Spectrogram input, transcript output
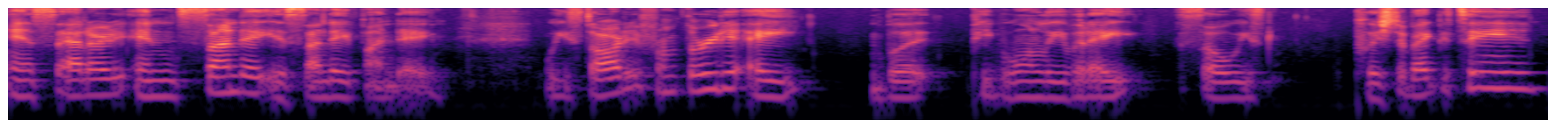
and Saturday and Sunday is Sunday Fun Day. We started from three to eight, but people want to leave at eight, so we pushed it back to ten.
